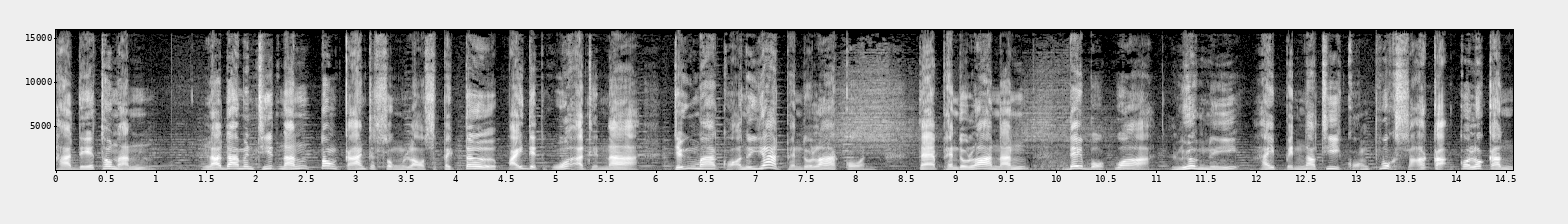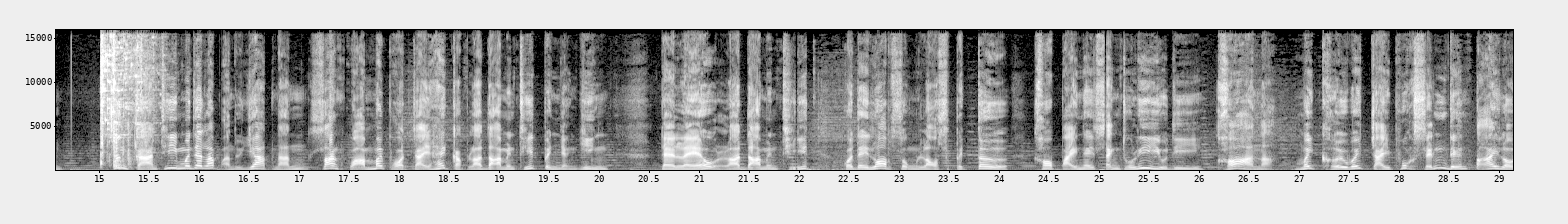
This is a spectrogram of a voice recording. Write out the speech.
ฮาเดสเท่านั้นลาดาเมนทิสนั้นต้องการจะส่งเหล่าสเปกเตอร์ไปเด็ดหัวอาเทนาจึงมาขออนุญาตแพนโดล่าก่อน แต่แพนโดล่านั้นได้บอกว่าเรื่องนี้ให้เป็นหน้าที่ของพวกสากะก็แล้วกัน ซึ่งการที่ไม่ได้รับอนุญาตนั้นสร้างความไม่พอใจให้กับลาดาเมนทิสเป็นอย่างยิ่ง แต่แล้วลาดาเมนทิสก็ได้ลอบส่งเหล่าสเปกเตอร์ เข้าไปในแซงทูรี่อยู่ดีข้าน่ะ ไม่เคยไว้ใจพวกเซนเดนตายเหล่า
